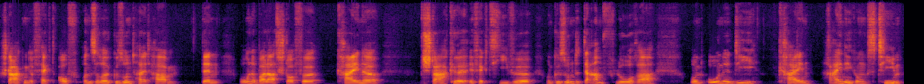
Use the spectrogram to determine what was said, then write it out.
starken Effekt auf unsere Gesundheit haben. Denn ohne Ballaststoffe keine starke, effektive und gesunde Darmflora und ohne die kein Reinigungsteam,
